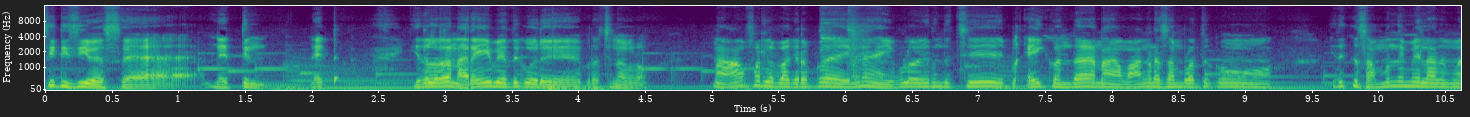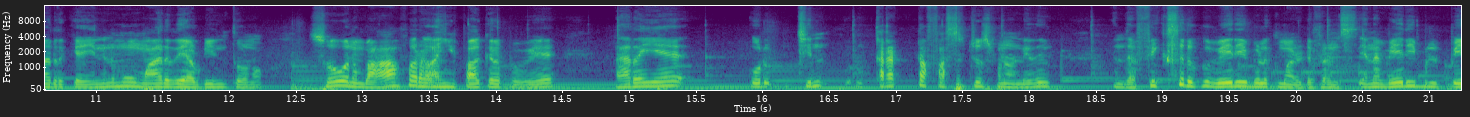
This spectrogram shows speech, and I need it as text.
CTCS நெட்டின் நெட் இதில் தான் நிறைய பேருக்கு ஒரு பிரச்சனை வரும். நான் ஆஃபரில் பார்க்குறப்ப என்ன இவ்வளோ இருந்துச்சு? இப்போ கைக்கு வந்தால் நான் வாங்கின சம்பளத்துக்கும் இதுக்கு சம்மந்தமே இல்லாத மாதிரி இருக்கு என்னென்னமோ மாறுதே அப்படின்னு தோணும். ஸோ நம்ம ஆஃபரை வாங்கி பார்க்குறப்பவே நிறைய ஒரு சின் கரெக்டாக ஃபஸ்ட் சூஸ் பண்ண வேண்டியது இந்த ஃபிக்ஸடுக்கும் வேரியபிளுக்குமான டிஃப்ரென்ஸ் ஏன்னா வேரியபிள் பே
